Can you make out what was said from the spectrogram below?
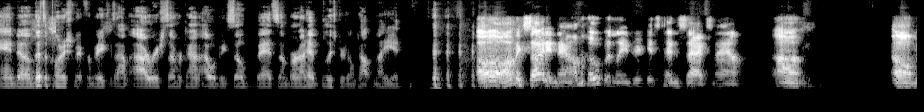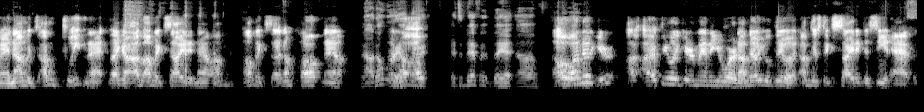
And um, that's a punishment for me because I'm Irish. Summertime, I would be so bad sunburn, I'd have blisters on top of my head. oh, I'm excited now. I'm hoping Landry gets 10 sacks now. Um, oh, man, I'm I'm tweeting that. Like, I'm, I'm excited now. I'm, I'm excited. I'm pumped now. No, don't worry. I'll do it. It's a definite bet. Um, oh, I know you're. I, I feel like you're a man of your word. I know you'll do it. I'm just excited to see it happen.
